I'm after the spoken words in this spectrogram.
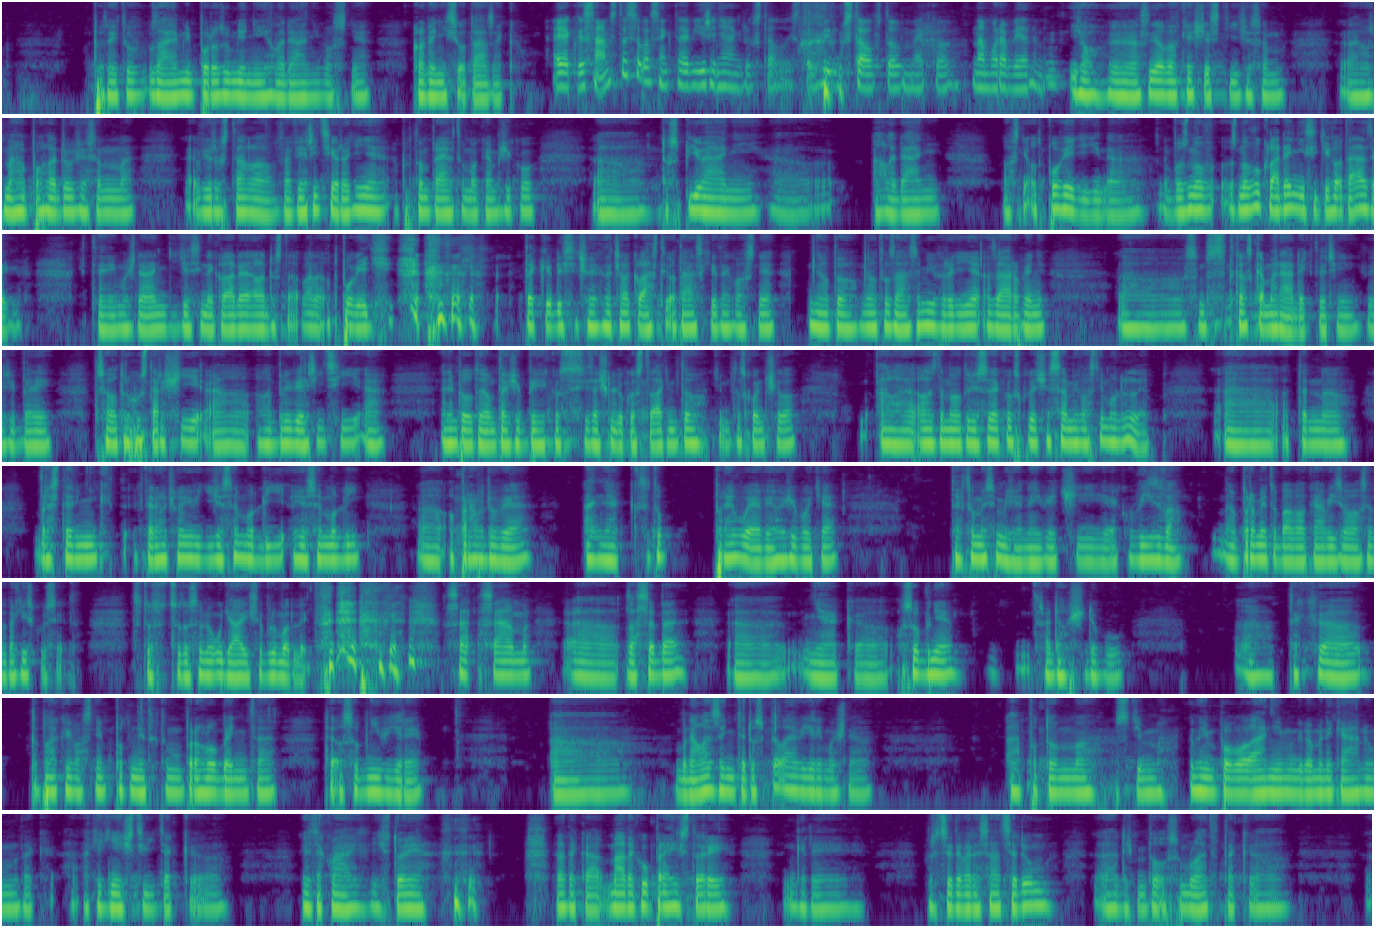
pro tady to vzájemné porozumění, hledání vlastně, kladení si otázek. A jak vy sám jste se vlastně k té víře nějak dostal? Jste vyrůstal v tom jako na Moravě? Nebo? Jo, já jsem měl velké štěstí, že jsem eh, z mého pohledu, že jsem vyrůstal ve věřící rodině a potom právě v tom okamžiku uh, dospívání a hledání vlastně odpovědí na, nebo znovu, znovu kladení si těch otázek, který možná ani dítě si neklade, ale dostává na odpovědi. tak když si člověk začal klást ty otázky, tak vlastně měl to, měl to zázemí v rodině a zároveň uh, jsem se setkal s kamarády, kteří, kteří byli třeba trochu starší, a, ale byli věřící a, a nebylo to jenom tak, že by jako si zašli do kostela a tím to, tím to skončilo, ale, ale znamenalo to, že se jako skutečně sami vlastně modlili. A, a ten vrstevník, kterého člověk vidí, že se modlí, že se modlí uh, opravdově a nějak se to projevuje v jeho životě, tak to myslím, že je největší jako výzva no, pro mě to byla velká výzva vlastně to taky zkusit. Co to, co to se mnou udělá, když se budu modlit. Sám uh, za sebe, uh, nějak osobně, třeba další dobu, tak to byl takový vlastně podmět k tomu prohloubení té, té osobní víry a nalezení té dospělé víry možná. A potom s tím mým povoláním k Dominikánům tak, a ke kněžství, tak eh, je taková historie. taková, má takovou prehistorii, kdy v roce 97, eh, když mi bylo 8 let, tak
